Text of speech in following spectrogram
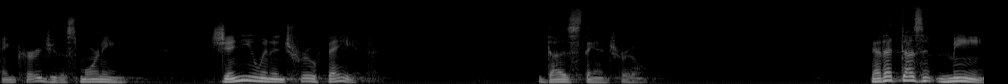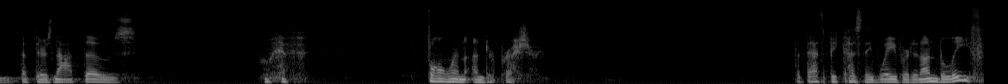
I encourage you this morning genuine and true faith does stand true. Now, that doesn't mean that there's not those who have fallen under pressure, but that's because they've wavered in unbelief.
